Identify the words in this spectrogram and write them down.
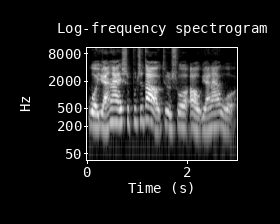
我原来是不知道，就是说哦，原来我。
